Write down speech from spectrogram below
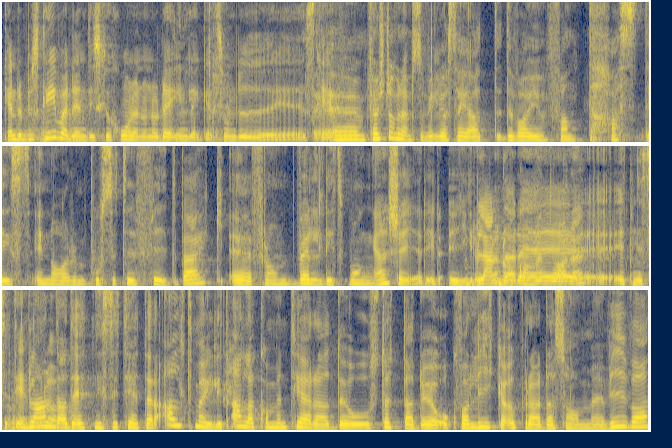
Kan du beskriva den diskussionen under det inlägget som du eh, skrev? Eh, först och främst så vill jag säga att det var en fantastisk, enorm positiv feedback eh, från väldigt många tjejer i, i gruppen Blandade och kommentarer. etniciteter etniciteter, allt möjligt. Alla kommenterade och stöttade och var lika upprörda som vi var.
